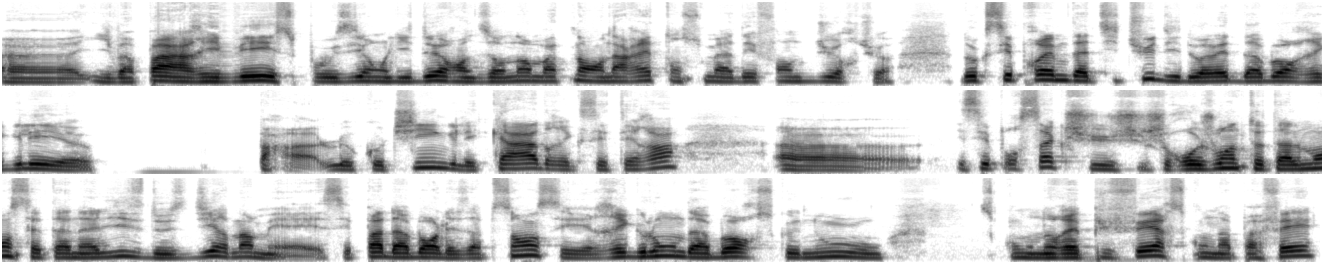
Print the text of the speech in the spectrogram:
Euh, il va pas arriver et se poser en leader en disant non maintenant on arrête, on se met à défendre dur, tu vois. Donc ces problèmes d'attitude, ils doivent être d'abord réglés euh, par le coaching, les cadres, etc. Euh, et c'est pour ça que je, rejoins totalement cette analyse de se dire non mais c'est pas d'abord les absences et réglons d'abord ce que nous, ce qu'on aurait pu faire, ce qu'on n'a pas fait.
